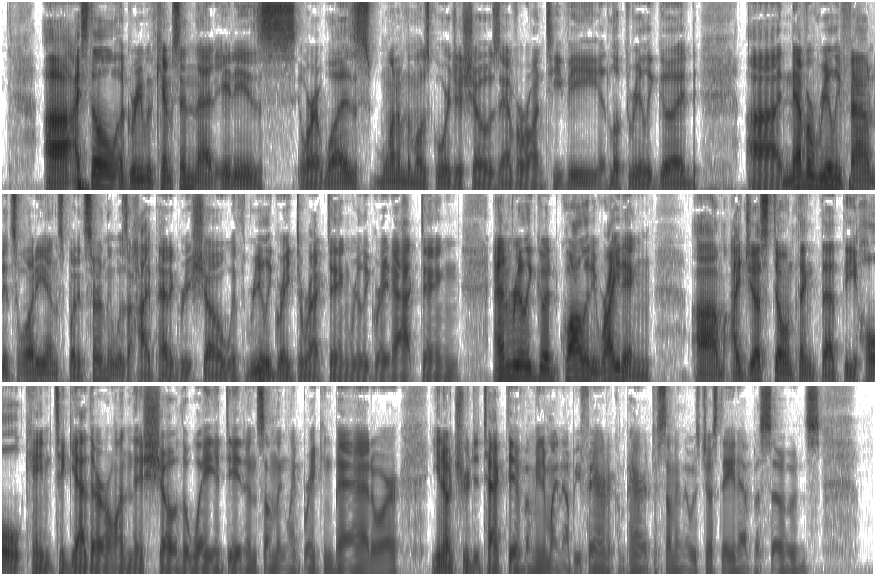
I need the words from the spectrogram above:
Uh, I still agree with Kimson that it is, or it was, one of the most gorgeous shows ever on TV. It looked really good. Uh, never really found its audience, but it certainly was a high pedigree show with really great directing, really great acting, and really good quality writing. Um, I just don't think that the whole came together on this show the way it did in something like Breaking Bad or you know, True Detective. I mean, it might not be fair to compare it to something that was just eight episodes,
